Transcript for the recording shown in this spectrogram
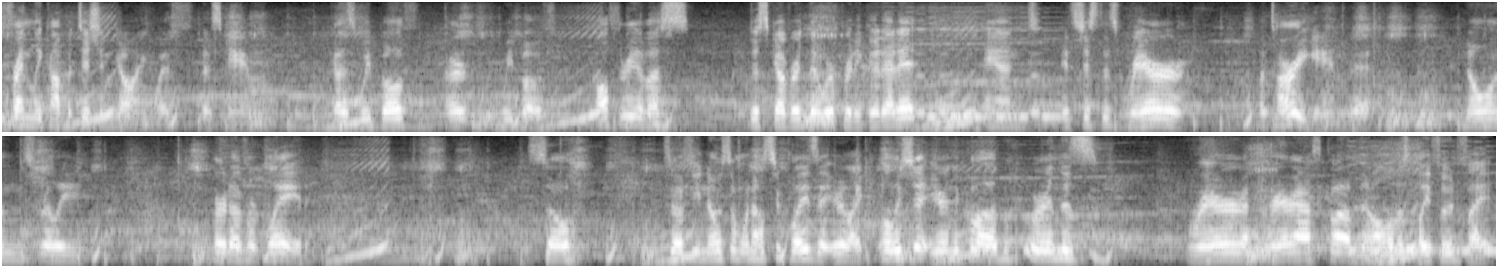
friendly competition going with this game because we both, or we both, all three of us discovered that we're pretty good at it, and it's just this rare Atari game that no one's really heard of or played. So, so if you know someone else who plays it, you're like, holy shit, you're in the club. We're in this rare, rare ass club that all of us play Food Fight.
